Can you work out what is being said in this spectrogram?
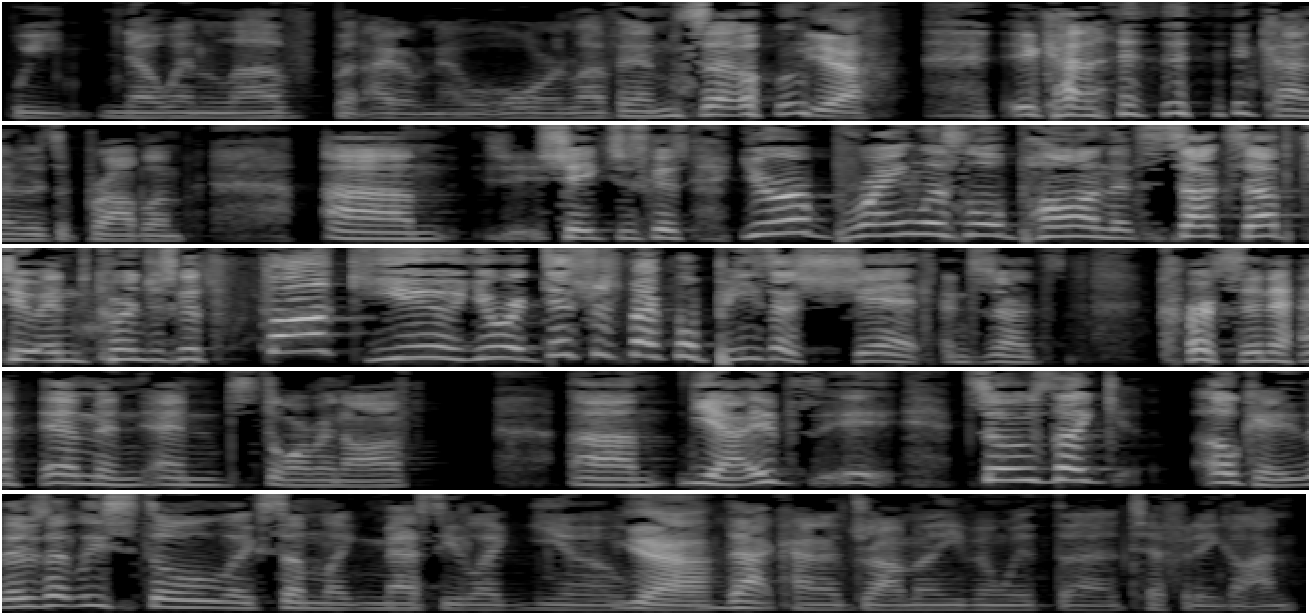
we know and love but i don't know or love him. So Yeah. it kind of it kind of is a problem. Um shake just goes you're a brainless little pawn that sucks up to and Corinne just goes fuck you. You're a disrespectful piece of shit and starts cursing at him and and storming off. Um yeah it's it, so it was like okay there's at least still like some like messy like you know Yeah. that kind of drama even with uh, tiffany gone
